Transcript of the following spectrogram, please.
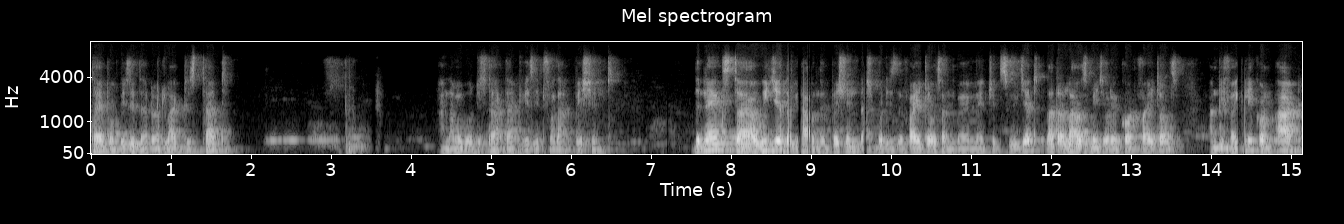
type of visit that I would like to start. And I'm able to start that visit for that patient. The next uh, widget that we have on the patient dashboard is the vitals and biometrics widget that allows me to record vitals. And if I click on add,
